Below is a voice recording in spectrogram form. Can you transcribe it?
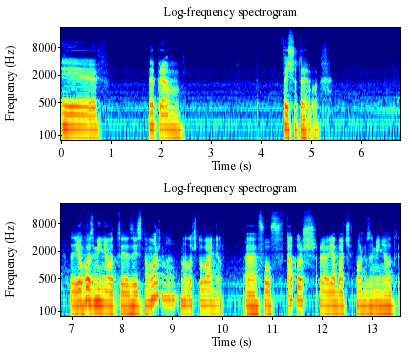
І це прям те, що треба. Його змінювати, звісно, можна налаштуваннях. Е, FOV також, е, я бачив, можна змінювати.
